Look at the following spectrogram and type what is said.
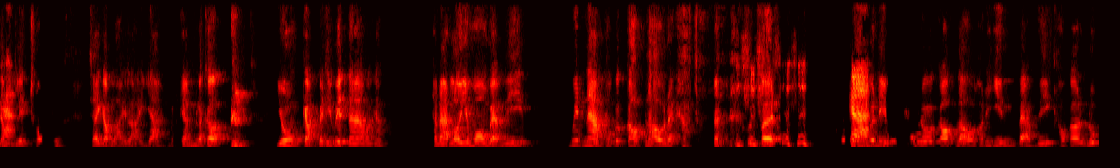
กับอิเล็กทรอนิกส์ใช้กับหลาย ๆ อย่างเหมือนกัน แล้วก็โยงกลับไปที่เวียดนามครับขนาดเรายังมองแบบนี้ เวียดนามเขาก็ก๊อปเรานะครับ คุณเปิดก็หนีเขาก็ก๊อปเราเขาได้ยินแบบนี้เขาก็ลุก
